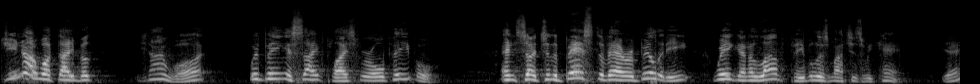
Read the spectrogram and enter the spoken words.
Do you know what they... But you know what? We're being a safe place for all people. And so, to the best of our ability, we're going to love people as much as we can. Yeah?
